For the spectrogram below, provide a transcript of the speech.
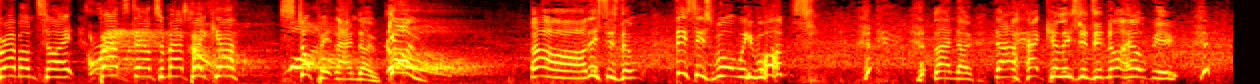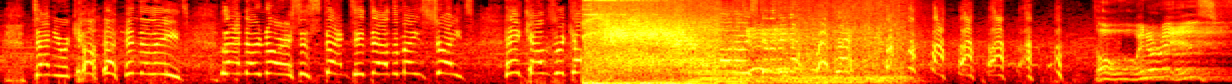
grab on tight, bounce down to Matt Baker. Stop it, Lando. Go! Oh, this is the this is what we want. Lando, that, that collision did not help you. Daniel Ricciardo in the lead. Lando Norris has stacked it down the main straight. Here comes Ricciardo. Oh no, it's going to be the winner. the winner is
